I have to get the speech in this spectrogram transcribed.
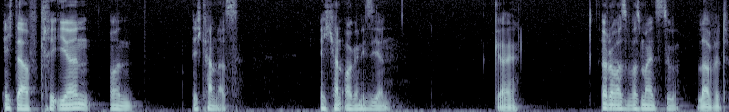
ich darf kreieren und ich kann das. Ich kann organisieren. Geil. Oder was, was meinst du? Love it.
